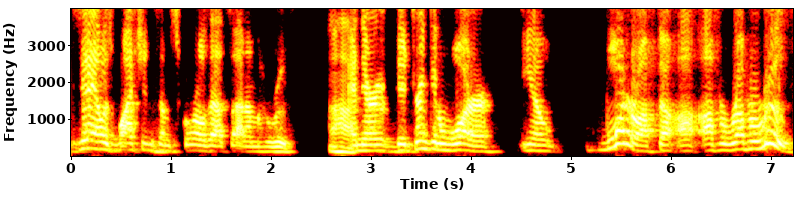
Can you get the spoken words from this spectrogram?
Today I was watching some squirrels outside on my roof, uh-huh. and they're they're drinking water. You know, water off the off a rubber roof,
